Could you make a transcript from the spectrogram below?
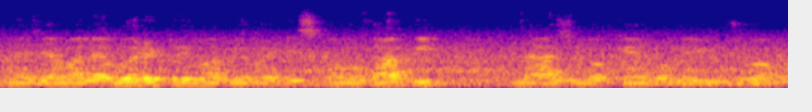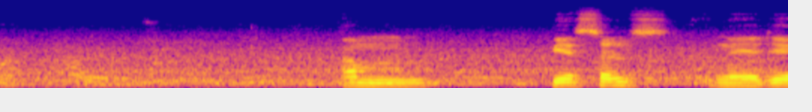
અને જેમાં લેબોરેટરીમાં બી અમે ડિસ્કાઉન્ટ આપી અને આજનો કેમ્પ અમે યોજવામાં આવેલો છે. આમ પેશન્ટ્સને જે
